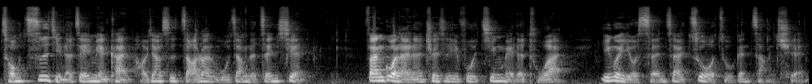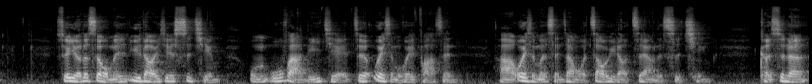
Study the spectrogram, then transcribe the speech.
从织锦的这一面看，好像是杂乱无章的针线，翻过来呢，却是一幅精美的图案。因为有神在做主跟掌权，所以有的时候我们遇到一些事情，我们无法理解这为什么会发生。啊，为什么神让我遭遇到这样的事情？可是呢，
